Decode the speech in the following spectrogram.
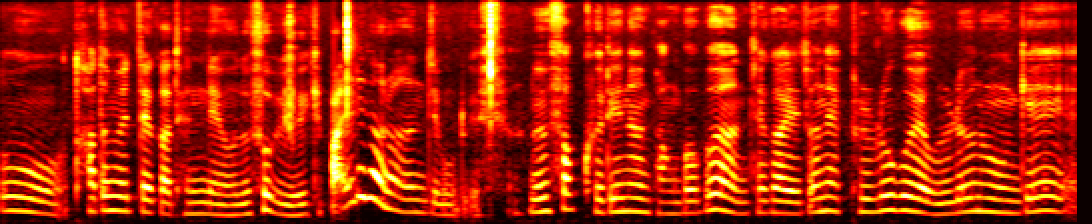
또 다듬을 때가 됐네요. 눈썹이 왜 이렇게 빨리 자라는지 모르겠어요. 눈썹 그리는 방법은 제가 예전에 블로그에 올려놓은 게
